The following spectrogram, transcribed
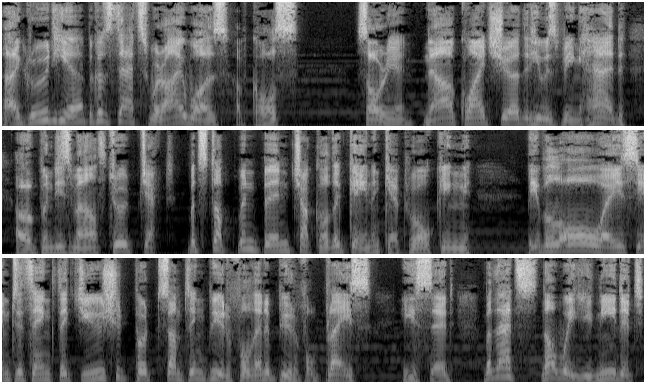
I grew it here because that's where I was, of course. Saurian, now quite sure that he was being had, opened his mouth to object, but stopped when Ben chuckled again and kept walking. People always seem to think that you should put something beautiful in a beautiful place, he said, but that's not where you need it.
